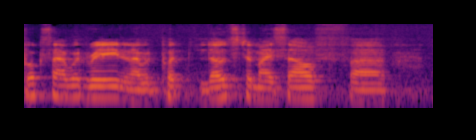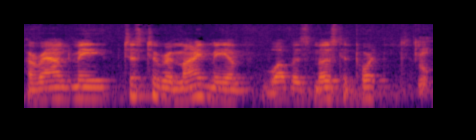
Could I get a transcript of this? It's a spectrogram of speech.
books I would read, and I would put notes to myself uh, around me just to remind me of what was most important. はい、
